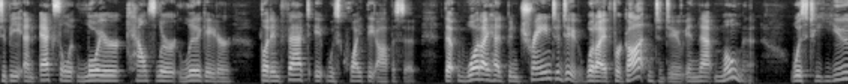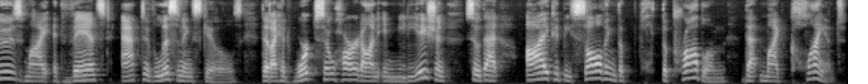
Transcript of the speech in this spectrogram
to be an excellent lawyer, counselor, litigator, but in fact, it was quite the opposite. That what I had been trained to do, what I had forgotten to do in that moment, was to use my advanced active listening skills that I had worked so hard on in mediation so that I could be solving the, the problem that my client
